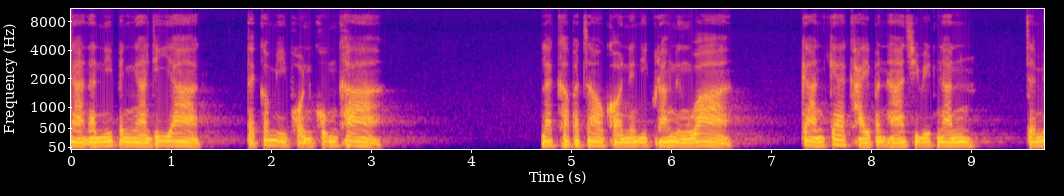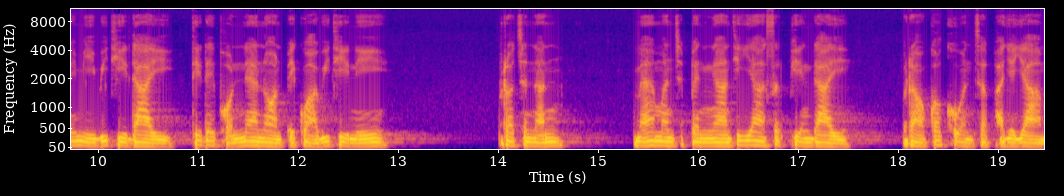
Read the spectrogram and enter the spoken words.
งานอันนี้เป็นงานที่ยาก แต่ก็มีผลคุ้มค่า และข้าพเจ้าขอเน้นอีกครั้งหนึ่งว่า การแก้ไขปัญหาชีวิตนั้น จะไม่มีวิธีใดที่ได้ผลแน่นอนไปกว่าวิธีนี้ เพราะฉะนั้น แม้มันจะเป็นงานที่ยากสักเพียงใด เราก็ควรจะพยายาม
